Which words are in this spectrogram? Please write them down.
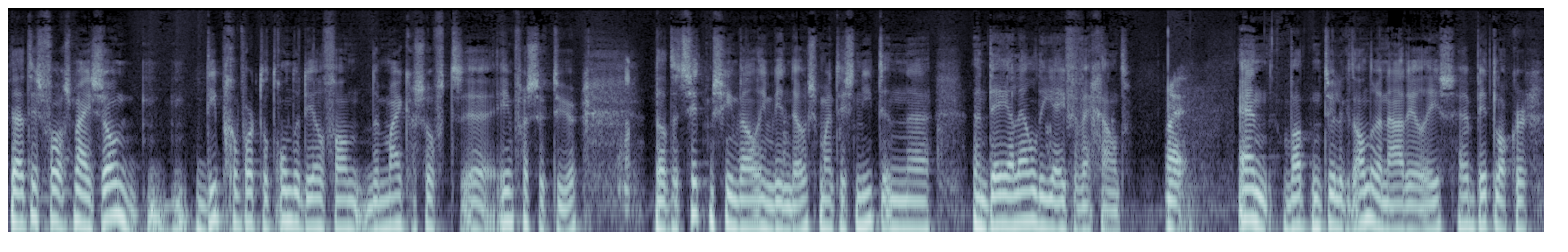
Ja, het is volgens mij zo'n diep geworteld onderdeel van de Microsoft uh, infrastructuur. Dat het zit misschien wel in Windows, maar het is niet een, uh, een DLL die je even weghaalt. Nee. En wat natuurlijk het andere nadeel is, hè, BitLocker,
